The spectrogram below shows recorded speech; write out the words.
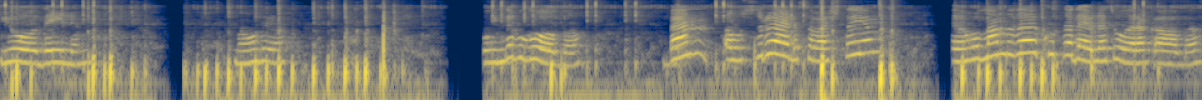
Yo değilim. Ne oluyor? Oyunda bug oldu. Ben Avusturya ile savaştayım. E, Hollanda'da kukla devleti olarak aldı.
